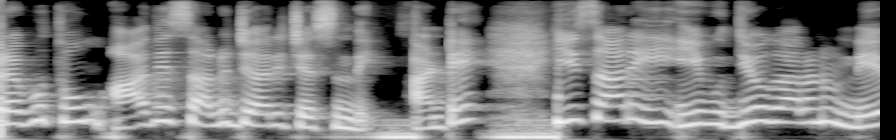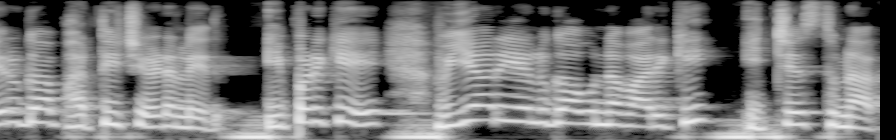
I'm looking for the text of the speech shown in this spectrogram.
ప్రభుత్వం ఆదేశాలు జారీ చేసింది. అంటే ఈసారి ఈ ఉద్యోగాలను నేరుగా భర్తీ చేయడం లేదు. ఇప్పటికే విఆర్ఏలుగా ఉన్న వారికి ఇచ్చేస్తున్నారు.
